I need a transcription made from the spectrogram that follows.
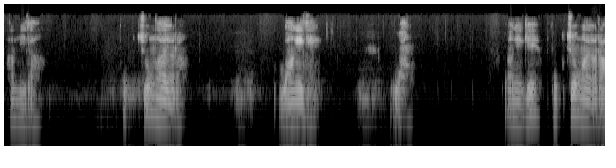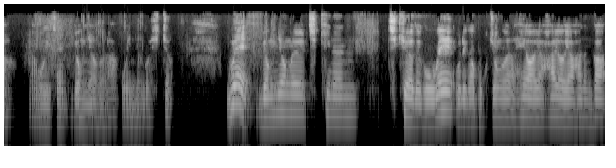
합니다. 복종하여라. 왕에게 왕 왕에게 복종하여라 라고 이제 명령을 하고 있는 것이죠. 왜 명령을 지키는 지켜야 되고 왜 우리가 복종을 해야 하여야 하는가?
